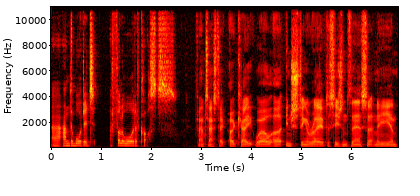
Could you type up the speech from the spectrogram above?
uh, and awarded a full award of costs. Fantastic. Okay, well, uh, interesting array of decisions there. Certainly, um,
